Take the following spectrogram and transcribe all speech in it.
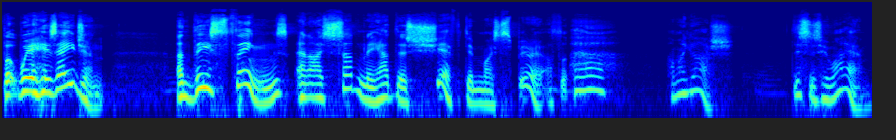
But we're his agent. And these things, and I suddenly had this shift in my spirit. I thought, oh my gosh, this is who I am.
